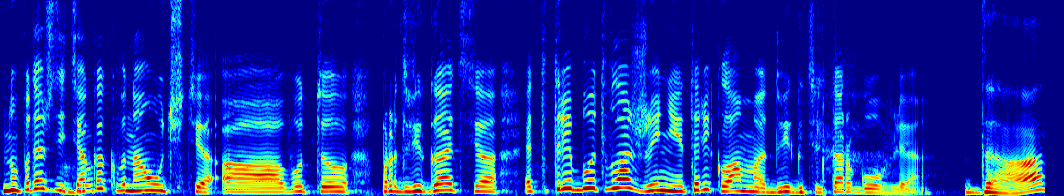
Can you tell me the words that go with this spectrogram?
Ну, подождите, uh-huh. а как вы научите а, вот э, продвигать? Э, это требует вложений, это реклама, двигатель торговли. Да,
